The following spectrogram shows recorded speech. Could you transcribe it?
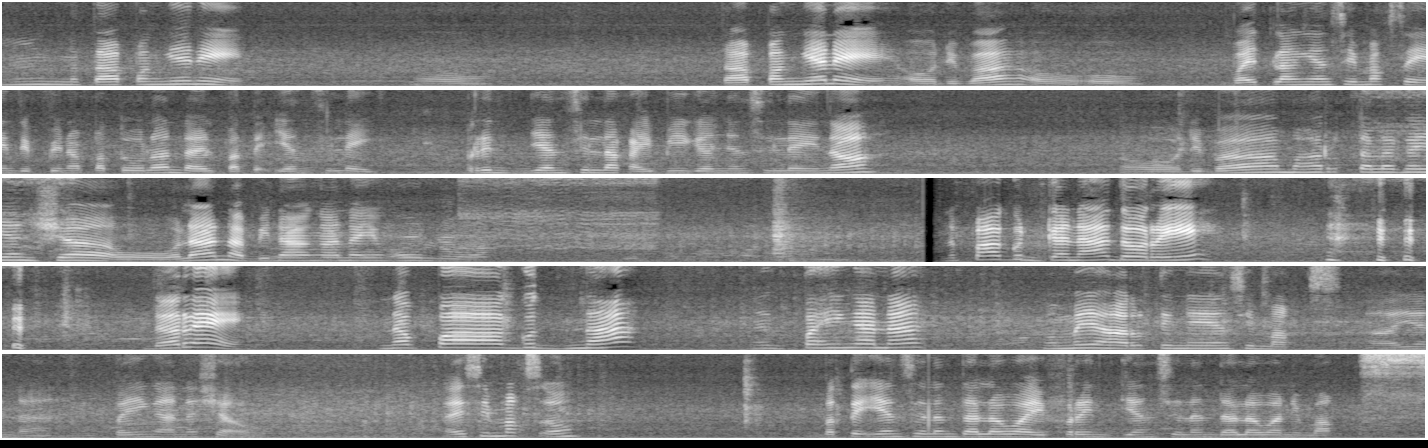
Hmm, matapang yan eh. O. Tapang yan eh. O, di ba? O, o. Bait lang yan si Max eh. Hindi pinapatulan dahil pati yan sila eh. Friend yan sila, kaibigan yan sila eh, no? Oh, 'di ba? Maharot talaga yan siya. Oh, wala na, binanga na yung ulo. Napagod ka na, Dore? Dore, napagod na? Nagpahinga na? Mamaya harutin na yan si Max. Ayan na, nagpahinga na siya, oh. Ay, si Max, oh. Bati yan silang dalawa, eh. Friend yan silang dalawa ni Max.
